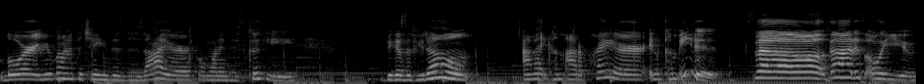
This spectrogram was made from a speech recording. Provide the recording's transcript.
Lord, you're going to have to change this desire for wanting this cookie because if you don't, I might come out of prayer and come eat it. So God is on you.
